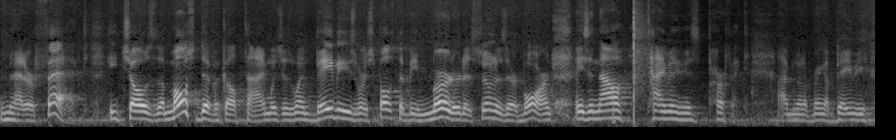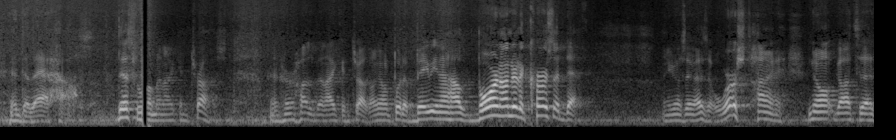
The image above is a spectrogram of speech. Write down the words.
Matter of fact, he chose the most difficult time, which is when babies were supposed to be murdered as soon as they're born. And he said, now timing is perfect. I'm going to bring a baby into that house. This woman I can trust. And her husband I can trust. I'm going to put a baby in a house born under the curse of death. And you're going to say, that's the worst time. No, God said,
